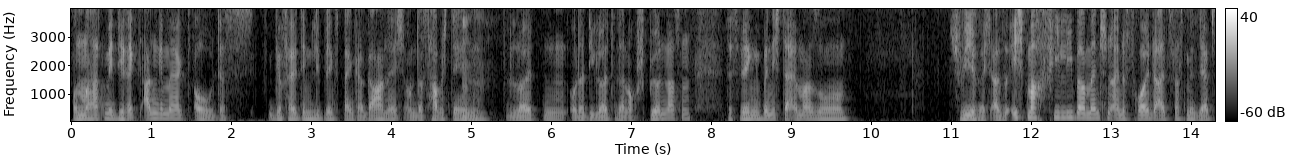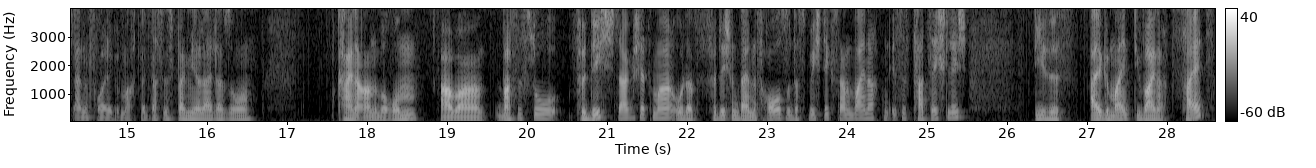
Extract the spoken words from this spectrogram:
und man hat mir direkt angemerkt, oh, das gefällt dem Lieblingsbanker gar nicht und das habe ich den Leuten oder die Leute dann auch spüren lassen. Deswegen bin ich da immer so schwierig. Also ich mache viel lieber Menschen eine Freude, als dass mir selbst eine Freude gemacht wird. Das ist bei mir leider so. Keine Ahnung warum. Aber was ist so für dich, sage ich jetzt mal, oder für dich und deine Frau so das Wichtigste an Weihnachten? Ist es tatsächlich dieses allgemein die Weihnachtszeit?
